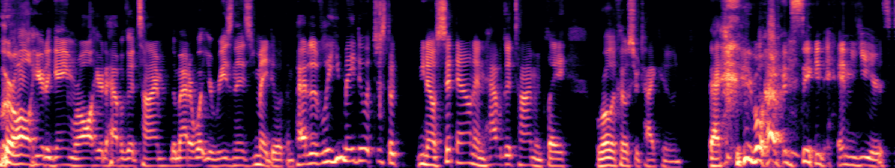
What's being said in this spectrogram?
We're all here to game. We're all here to have a good time. No matter what your reason is, you may do it competitively. You may do it just to you know sit down and have a good time and play roller coaster tycoon that people haven't seen in years.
